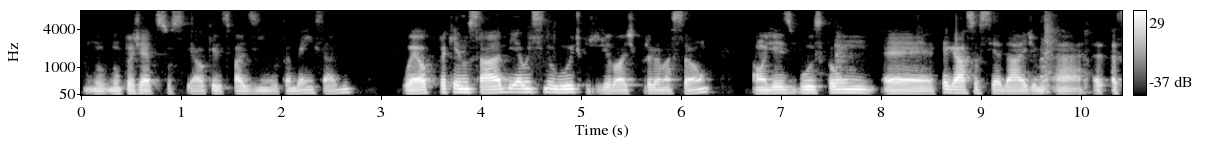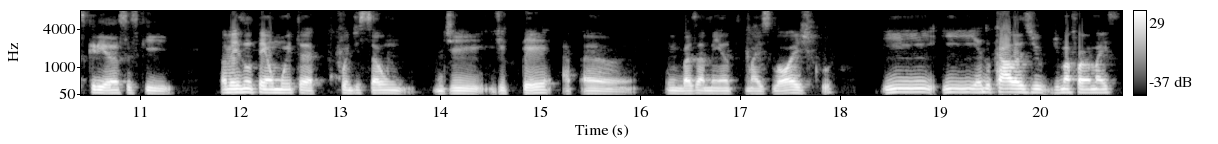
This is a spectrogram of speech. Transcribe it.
no, num projeto social que eles faziam também, sabe? O Elpio, para quem não sabe, é o ensino lúdico de lógica e programação, onde eles buscam é, pegar a sociedade, a, as crianças que talvez não tenham muita condição de, de ter um embasamento mais lógico e, e educá-las de, de, uma forma mais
